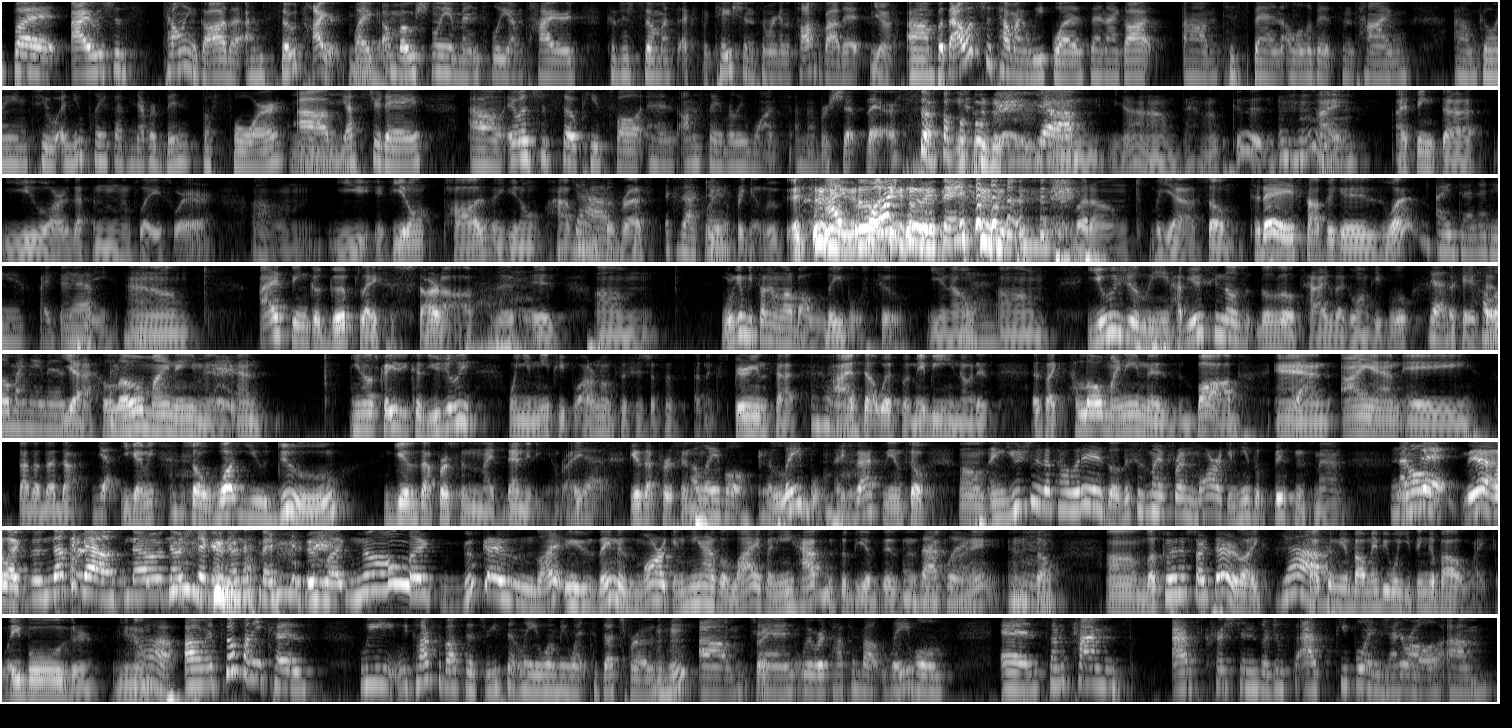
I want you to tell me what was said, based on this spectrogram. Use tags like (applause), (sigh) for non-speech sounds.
but I was just telling God that I'm so tired, like Mm. emotionally and mentally, I'm tired because there's so much expectations, and we're gonna talk about it. Yeah. Um, but that was just how my week was, and I got um, to spend a little bit some time um, going to a new place I've never been before. Um, Mm. yesterday, um, it was just so peaceful, and honestly, I really want a membership there. (laughs) So, (laughs) yeah. Um, yeah. Damn, that's good. Mhm. I I think that you are definitely in a place where um you if you don't pause and if you don't have moments of rest exactly. you're gonna freaking lose it. (laughs) I'm (laughs) know? going to lose it. (laughs) but um but yeah so today's topic is what Identity. identity Mm-hmm. and um I think a good place to start off this is um we're gonna be talking a lot about labels too you know Yes. um usually have you ever seen those those little tags that go on people Yes. Okay, Hello, my name is. yeah, hello, my name is. And, you know, it's crazy because usually when you meet people, I don't know if this is just a an experience that Mm-hmm. I've dealt with, but maybe, you know, it is. It's like, hello, my name is Bob, and I am a da da da da. Yes. You get me? So, what you do gives that person an identity, right? Yes. Gives that person A label. a label exactly and so um and usually that's how it is oh this is my friend mark and he's a businessman And that's No, it. yeah like There's nothing else. No, no (laughs) sugar, no nothing. (laughs) it's like no like this guy's life. his name is mark and he has a life and he happens to be a businessman Exactly. Mm-hmm. right and so um let's go ahead and start there like Yeah. talk to me about maybe what you think about like labels or you know Yeah. Um, it's so funny because we we talked about this recently when we went to Dutch Bros. Mhm. Um, right. and we were talking about labels, and sometimes as Christians or just as people in general, um,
